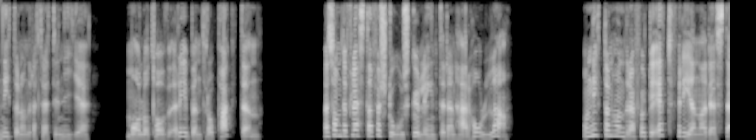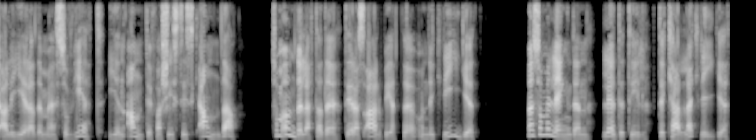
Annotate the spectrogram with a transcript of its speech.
1939 Molotov-Ribbentrop-pakten. Men som de flesta förstod skulle inte den här hålla. Och 1941 förenades de allierade med Sovjet i en antifascistisk anda som underlättade deras arbete under kriget men som i längden ledde till det kalla kriget.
